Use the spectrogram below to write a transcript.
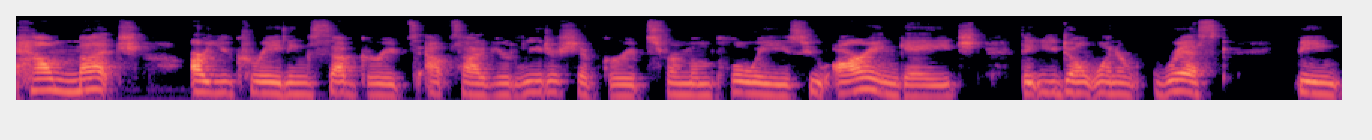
How much are you creating subgroups outside of your leadership groups from employees who are engaged that you don't want to risk being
